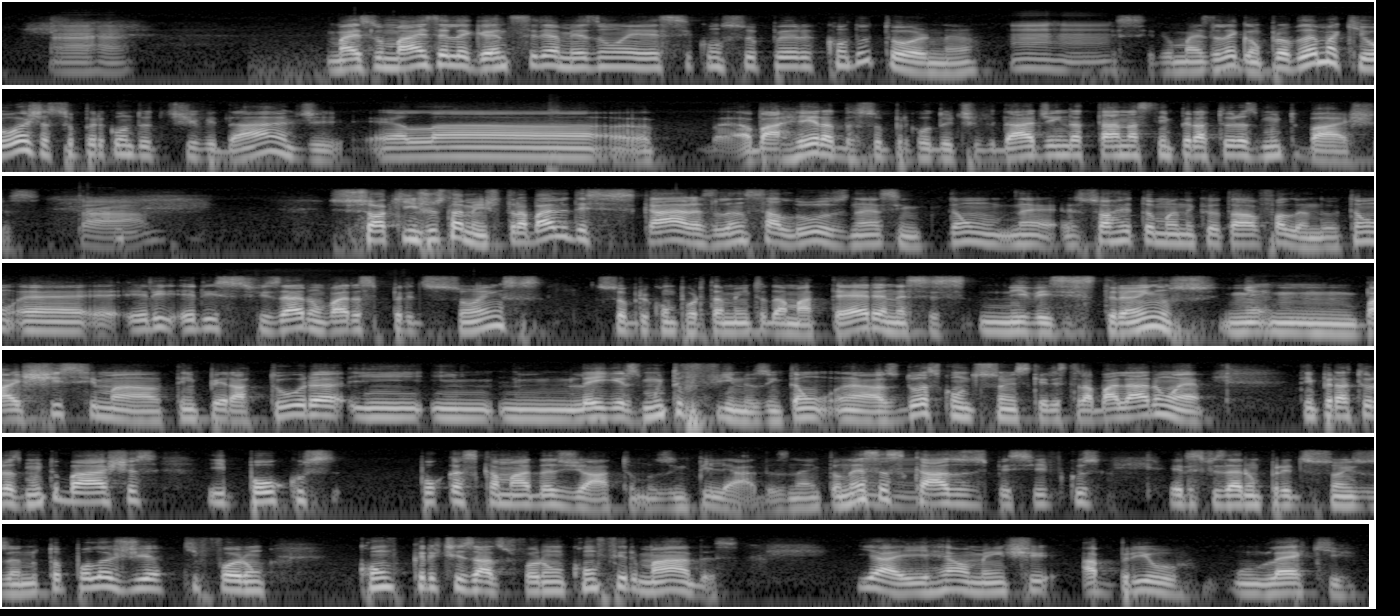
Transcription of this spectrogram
Mas o mais elegante seria mesmo esse com supercondutor, né? Uhum. Seria o mais elegante. O problema é que hoje a supercondutividade, ela. A barreira da supercondutividade ainda está nas temperaturas muito baixas. Tá. Só que, justamente, o trabalho desses caras lança luz, né? Assim, então, né, só retomando o que eu estava falando. Então, é, ele- eles fizeram várias predições sobre o comportamento da matéria nesses níveis estranhos, em, em baixíssima temperatura e em, em layers muito finos. Então, as duas condições que eles trabalharam é temperaturas muito baixas e poucos poucas camadas de átomos empilhadas, né? Então, nesses Uhum. casos específicos, eles fizeram predições usando topologia que foram concretizadas, foram confirmadas. E aí realmente abriu um leque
